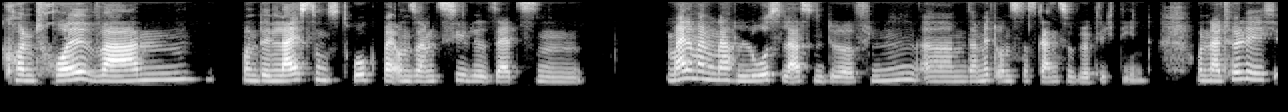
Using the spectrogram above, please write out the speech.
Kontrollwahn und den Leistungsdruck bei unserem Ziele setzen meiner Meinung nach loslassen dürfen, ähm, damit uns das Ganze wirklich dient. Und natürlich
